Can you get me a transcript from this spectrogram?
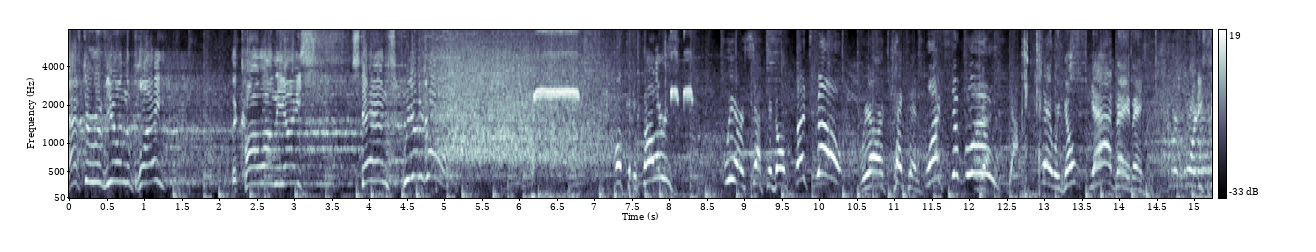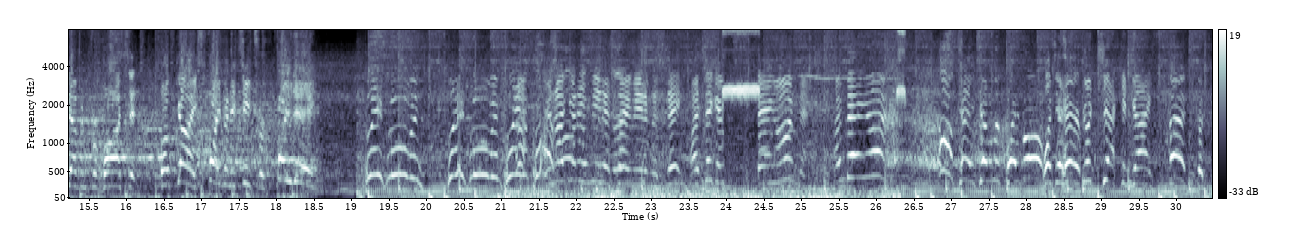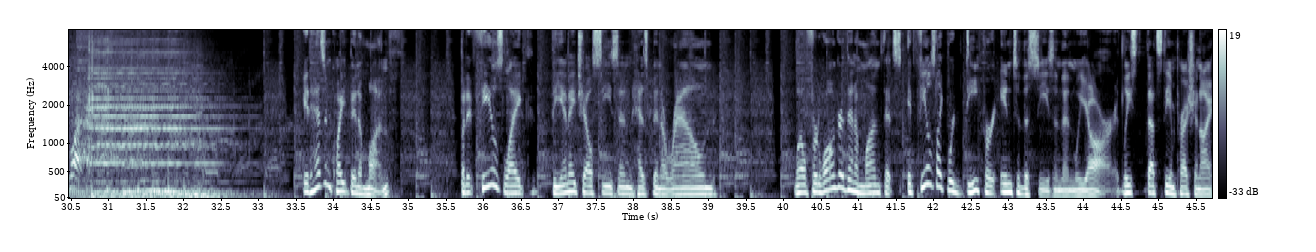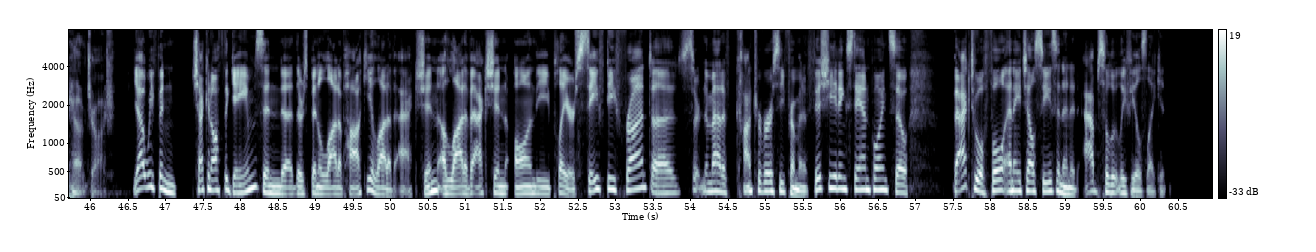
After reviewing the play, the call on the ice stands. We got a goal. Okay, fellas, we are set to go. Let's go. We are kicking. Watch the blue. Yeah, yeah. There we go. Yeah, baby. Number 47 for Boston. Both guys, five minutes each for fighting. Please moving. Please moving. Play the puck. You're not going to me to say I made a mistake. I think I'm bang on then. I'm bang on. Okay, gentlemen, play ball. Watch it here. Good checking, guys. That's good play. It hasn't quite been a month, but it feels like the NHL season has been around. Well, for longer than a month, it's it feels like we're deeper into the season than we are. At least that's the impression I have, Josh. Yeah, we've been checking off the games, and uh, there's been a lot of hockey, a lot of action, a lot of action on the player safety front, a certain amount of controversy from an officiating standpoint. So, back to a full NHL season, and it absolutely feels like it.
